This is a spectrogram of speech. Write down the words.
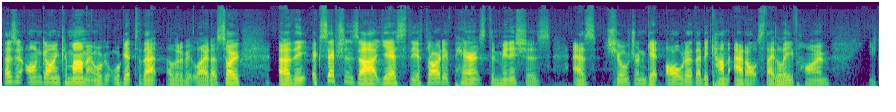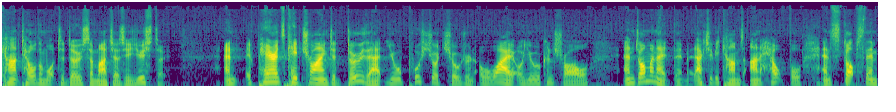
That is an ongoing commandment. We'll, we'll get to that a little bit later. So, uh, the exceptions are yes, the authority of parents diminishes as children get older, they become adults, they leave home. You can't tell them what to do so much as you used to. And if parents keep trying to do that, you will push your children away or you will control and dominate them. It actually becomes unhelpful and stops them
